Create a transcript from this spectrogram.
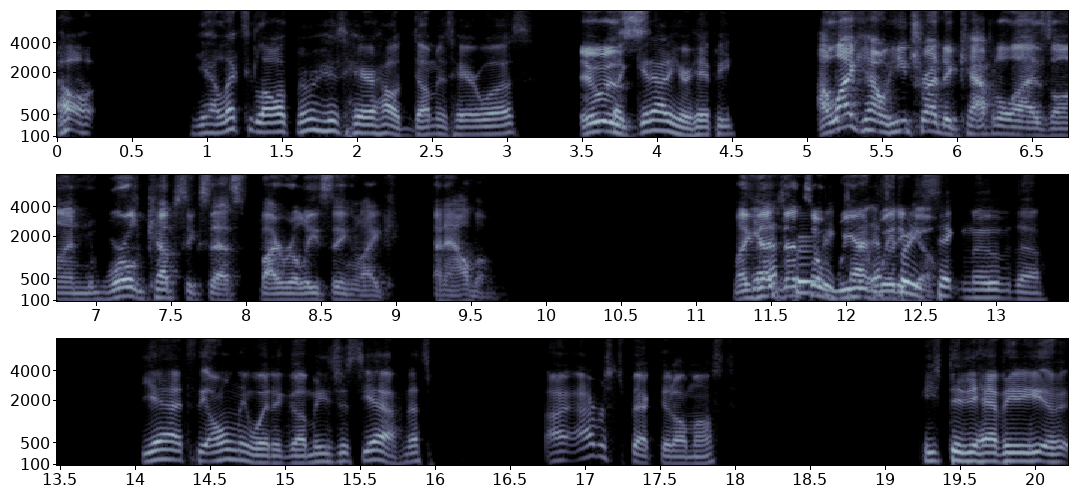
oh yeah, Alexi Lalas. Remember his hair? How dumb his hair was. It was Like, get out of here, hippie. I like how he tried to capitalize on World Cup success by releasing like an album. Like yeah, that, that's, a pretty tight. weird That's way to pretty go. sick move, though. Yeah, it's the only way to go. I mean, he's just yeah. That's I, I respect it almost. He's did he have any? Uh,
